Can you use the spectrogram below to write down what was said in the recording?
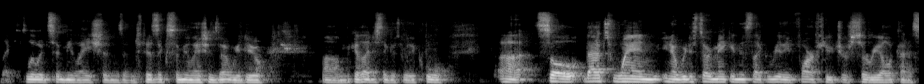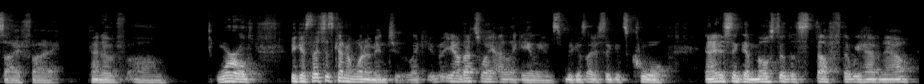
like fluid simulations and physics simulations that we do um, because I just think it's really cool. Uh, so that's when you know we just started making this like really far future surreal kind of sci-fi kind of um, world because that's just kind of what I'm into. Like, you know, that's why I like aliens because I just think it's cool. And I just think that most of the stuff that we have now,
